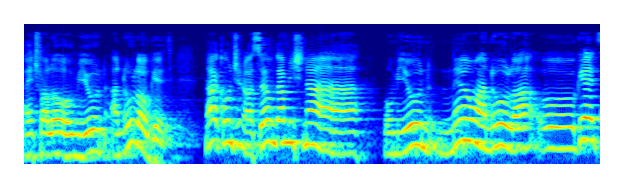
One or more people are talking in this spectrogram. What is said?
a gente falou o miun anula o get. Na continuação da Mishnah, o miun não anula o get.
